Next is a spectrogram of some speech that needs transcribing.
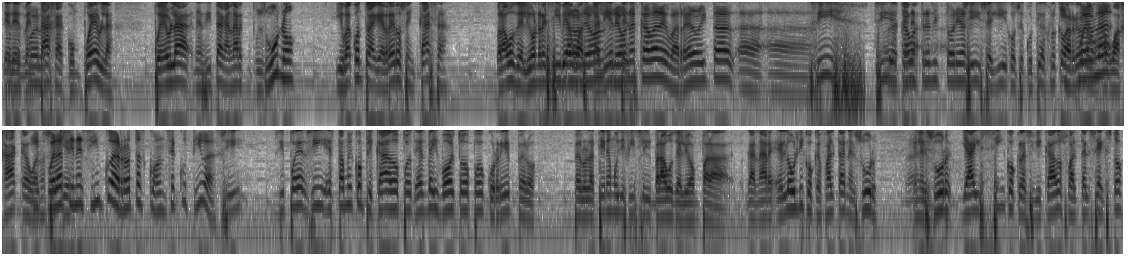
de desventaja con Puebla. Puebla necesita ganar pues uno y va contra Guerreros en casa. Bravos de León recibe León, Aguascalientes. León acaba de barrer ahorita a. a- Sí, sí, acaba. tiene tres victorias. Sí, seguí consecutivas. Creo que barrió a- Puebla- a Oaxaca o y no sé Puebla quién. tiene cinco derrotas consecutivas. Sí, sí puede, sí, está muy complicado, pues, es béisbol, todo puede ocurrir, pero, pero la tiene muy difícil Bravos de León para ganar. Es lo único que falta en el sur. En el sur ya hay cinco clasificados, falta el sexto,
